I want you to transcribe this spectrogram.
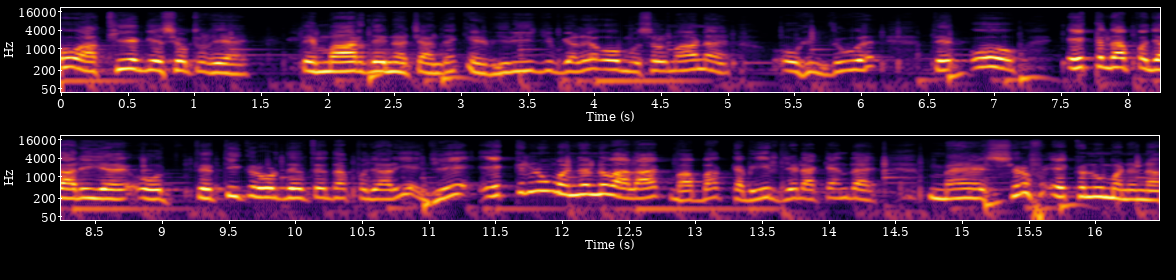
ਉਹ ਹਾਥੀ ਅੱਗੇ ਸੁੱਟ ਰਿਹਾ ਹੈ ਤੇ ਮਾਰ ਦੇਣਾ ਚਾਹੁੰਦਾ ਕਬੀਰੀ ਵੀਰੀ ਜੀ ਗੱਲ ਹੈ, ਉਹ ਮੁਸਲਮਾਨ ਹੈ, ਉਹ ਹਿੰਦੂ ਹੈ ਤੇ ਉਹ ਇੱਕ ਦਾ ਪੁਜਾਰੀ ਹੈ, ਉਹ 33 ਕਰੋੜ ਦੇਵਤੇ ਦਾ ਪੁਜਾਰੀ ਹੈ। ਜੇ ਇੱਕ ਨੂੰ ਮੰਨਣ ਵਾਲਾ ਬਾਬਾ ਕਬੀਰ ਜਿਹੜਾ ਕਹਿੰਦਾ ਹੈ, ਮੈਂ ਸਿਰਫ ਇੱਕ ਨੂੰ ਮੰਨਣਾ,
